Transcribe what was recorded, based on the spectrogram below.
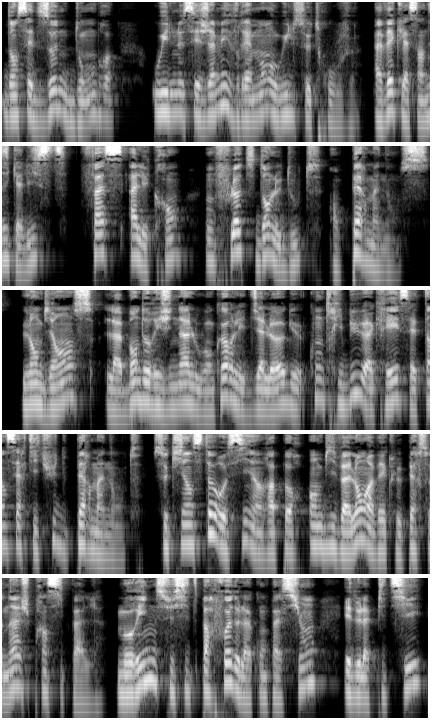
dans cette zone d'ombre où il ne sait jamais vraiment où il se trouve. Avec la syndicaliste, face à l'écran, on flotte dans le doute en permanence. L'ambiance, la bande originale ou encore les dialogues contribuent à créer cette incertitude permanente, ce qui instaure aussi un rapport ambivalent avec le personnage principal. Maureen suscite parfois de la compassion et de la pitié,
